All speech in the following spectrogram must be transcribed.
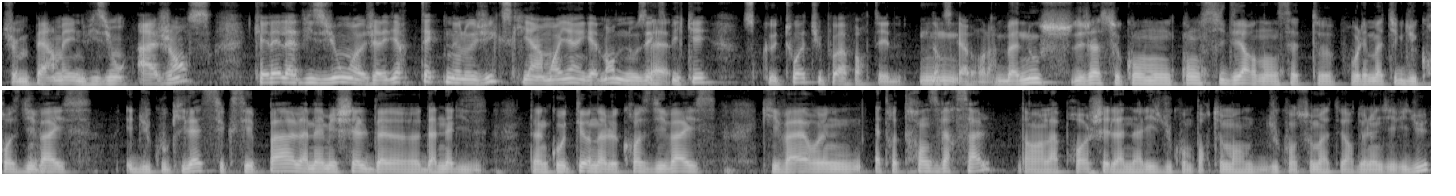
je me permets, une vision agence. Quelle est la vision, euh, j'allais dire, technologique, ce qui est un moyen également de nous bah, expliquer ce que toi, tu peux apporter dans ce cadre-là? bah Nous, déjà, ce qu'on considère dans cette problématique du cross-device, et du cookie-less, c'est que c'est pas la même échelle d'analyse. D'un côté, on a le cross-device qui va être transversal dans l'approche et l'analyse du comportement du consommateur, de l'individu,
